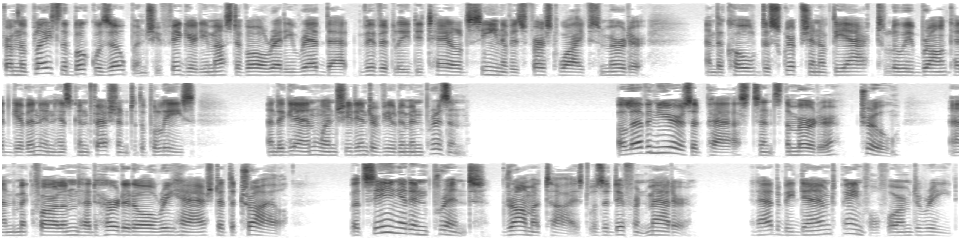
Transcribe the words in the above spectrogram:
From the place the book was open, she figured he must have already read that vividly detailed scene of his first wife's murder, and the cold description of the act Louis Bronk had given in his confession to the police, and again when she'd interviewed him in prison. Eleven years had passed since the murder, true, and McFarland had heard it all rehashed at the trial. But seeing it in print, dramatized, was a different matter. It had to be damned painful for him to read.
